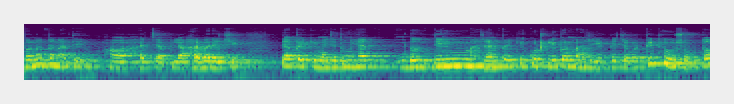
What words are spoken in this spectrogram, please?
बनवतो ना ते ह्याची आपल्या हरभऱ्याची त्यापैकी म्हणजे तुम्ही ह्या दोन तीन भाज्यांपैकी कुठली पण भाजी एक त्याच्यावरती ठेवू शकतो.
